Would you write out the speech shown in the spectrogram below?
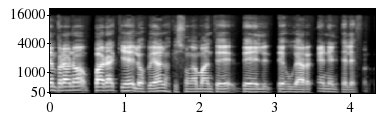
temprano para que los vean los que son amantes de, de, jugar en el teléfono.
